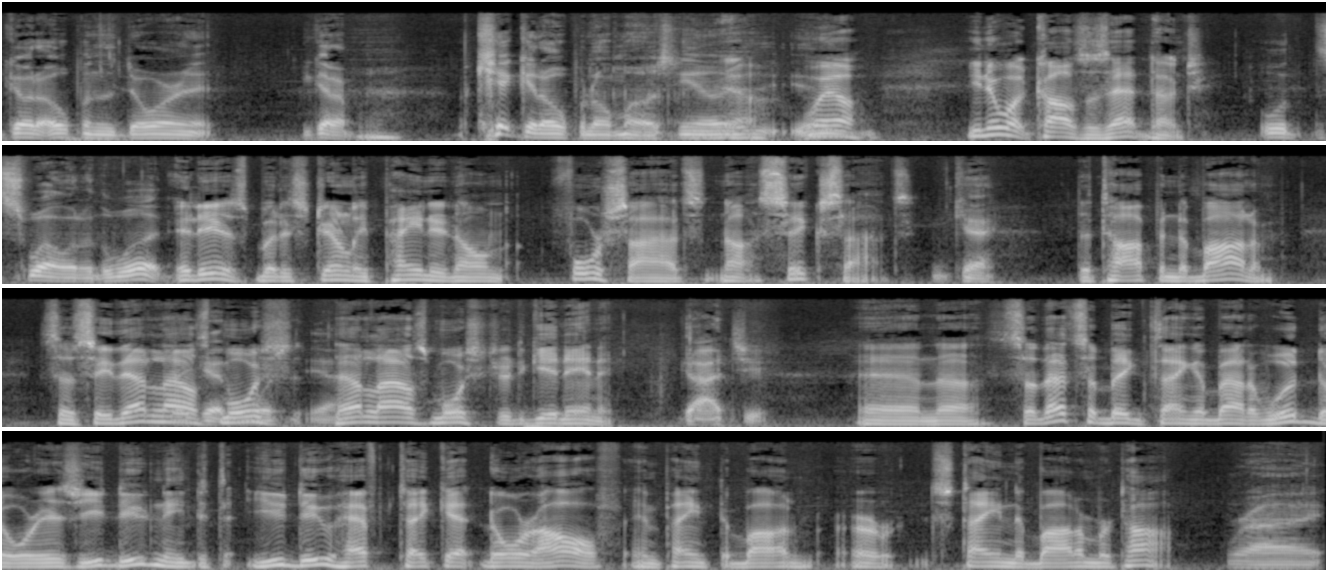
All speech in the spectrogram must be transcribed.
go to open the door and it you got to kick it open almost. You know, Yeah. and- Well, you know what causes that, don't you? Well, the swelling of the wood. It is, but it's generally painted on four sides, not six sides. Okay, the top and the bottom. So see that allows moisture. moist- yeah. That allows moisture to get in it, got you. And uh, so that's a big thing about a wood door is you do need to t- you do have to take that door off and paint the bottom or stain the bottom or top Right.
